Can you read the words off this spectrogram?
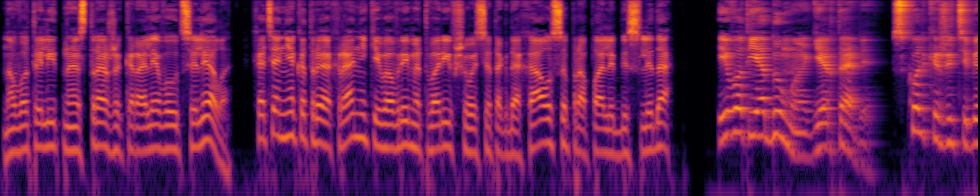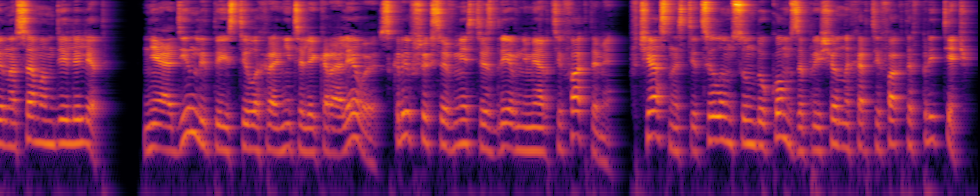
но вот элитная стража королевы уцелела, хотя некоторые охранники во время творившегося тогда хаоса пропали без следа. «И вот я думаю, Гертаби, сколько же тебе на самом деле лет?» Не один ли ты из телохранителей королевы, скрывшихся вместе с древними артефактами, в частности, целым сундуком запрещенных артефактов предтеч?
